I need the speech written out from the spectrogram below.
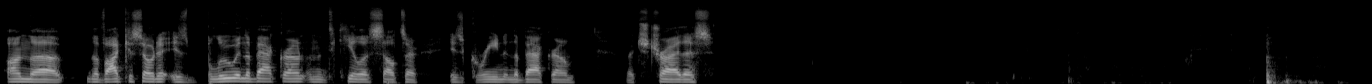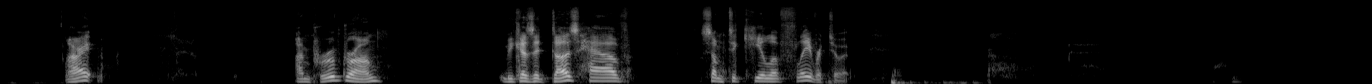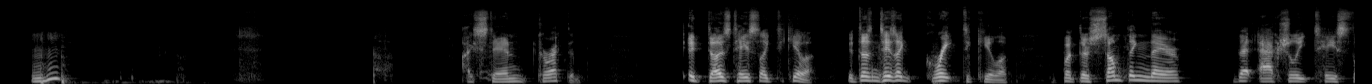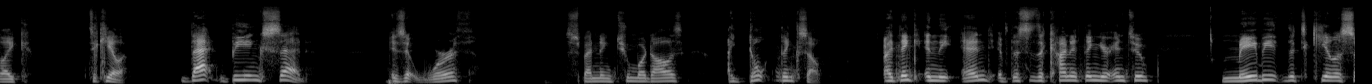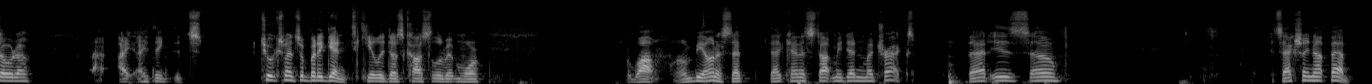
on the the vodka soda is blue in the background, and the tequila seltzer is green in the background. Let's try this. All right. I'm proved wrong because it does have some tequila flavor to it. Mm-hmm. I stand corrected. It does taste like tequila. It doesn't taste like great tequila, but there's something there that actually tastes like tequila. That being said, is it worth spending two more dollars? I don't think so. I think in the end, if this is the kind of thing you're into, maybe the tequila soda. I, I think it's too expensive, but again, tequila does cost a little bit more. Wow, I'm gonna be honest, that that kind of stopped me dead in my tracks. That is uh it's actually not bad.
